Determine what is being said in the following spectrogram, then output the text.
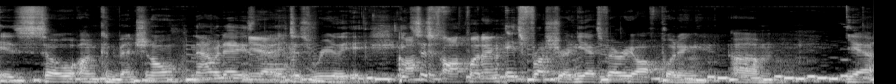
is so unconventional nowadays Yeah. that it just really it- it's off, just it's off-putting? it's frustrating. Yeah, it's very off-putting. Um, yeah,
